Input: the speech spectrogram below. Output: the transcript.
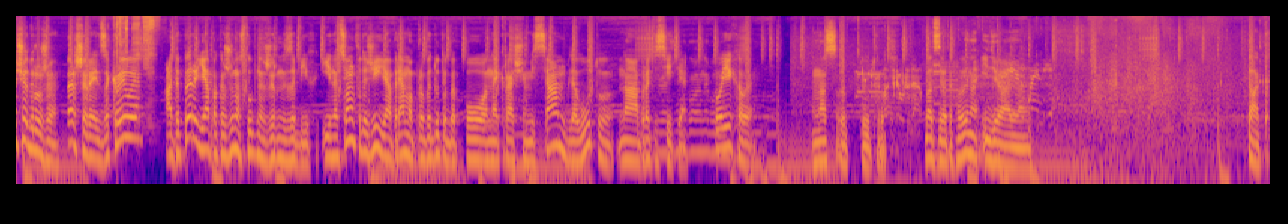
Ну що, друже, перший рейд закрили. А тепер я покажу наступний жирний забіг. І на цьому футажі я прямо проведу тебе по найкращим місцям для луту на Браті Сіті. Поїхали. У нас от тут от. 29 хвилина, ідеально. Так,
